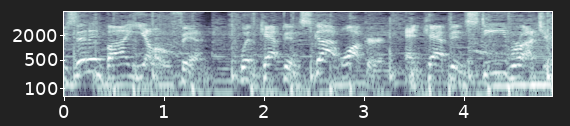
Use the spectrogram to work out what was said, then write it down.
Presented by Yellowfin, with Captain Scott Walker and Captain Steve Rodger.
